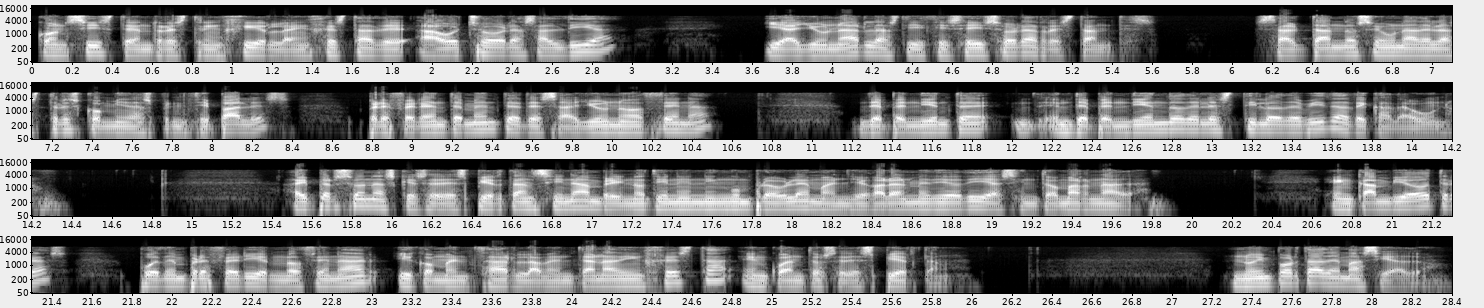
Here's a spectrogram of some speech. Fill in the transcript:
Consiste en restringir la ingesta de a 8 horas al día y ayunar las 16 horas restantes saltándose una de las tres comidas principales, preferentemente desayuno o cena, dependiendo del estilo de vida de cada uno. Hay personas que se despiertan sin hambre y no tienen ningún problema en llegar al mediodía sin tomar nada. En cambio otras pueden preferir no cenar y comenzar la ventana de ingesta en cuanto se despiertan. No importa demasiado,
